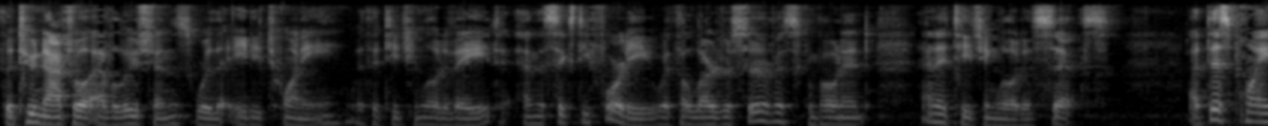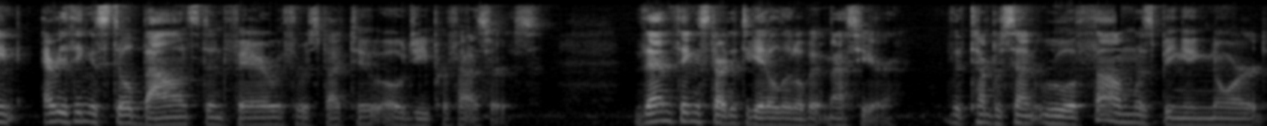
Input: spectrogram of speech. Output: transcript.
The two natural evolutions were the 80-20 with a teaching load of 8 and the 60-40 with a larger service component and a teaching load of 6. At this point, everything is still balanced and fair with respect to OG professors. Then things started to get a little bit messier. The 10% rule of thumb was being ignored,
